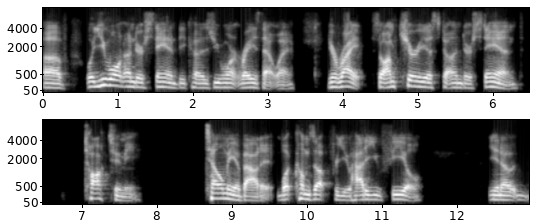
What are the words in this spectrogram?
of, well, you won't understand because you weren't raised that way. You're right. So I'm curious to understand. Talk to me. Tell me about it. What comes up for you? How do you feel? You know,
